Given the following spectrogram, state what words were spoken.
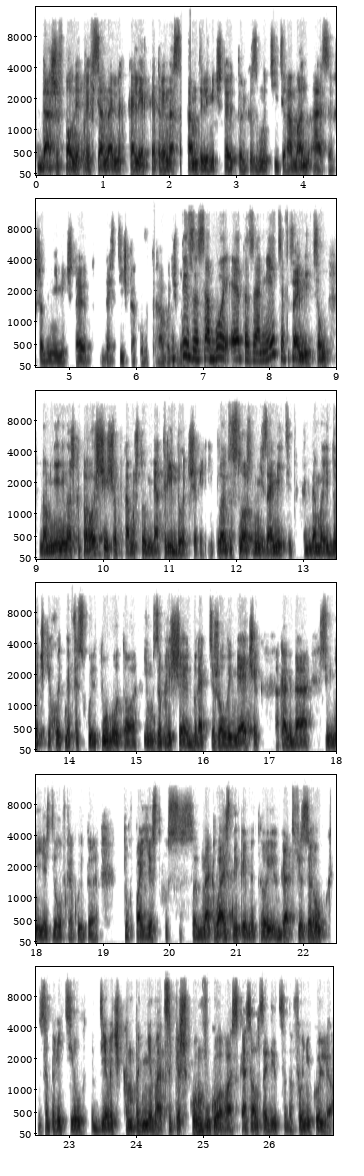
даже вполне профессиональных коллег, которые на самом деле мечтают только замутить роман, а совершенно не мечтают достичь какого-то рабочего. Ты за собой это заметил? Заметил, но мне немножко проще еще, потому что у меня три дочери, и это сложно не заметить. Когда мои дочки ходят на физкультуру, то им запрещают брать тяжелый мячик, а когда Сюня ездила в какую-то турпоездку с одноклассниками, то их гад физрук запретил девочкам подниматься пешком в гору, а сказал садиться на фуникулер.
